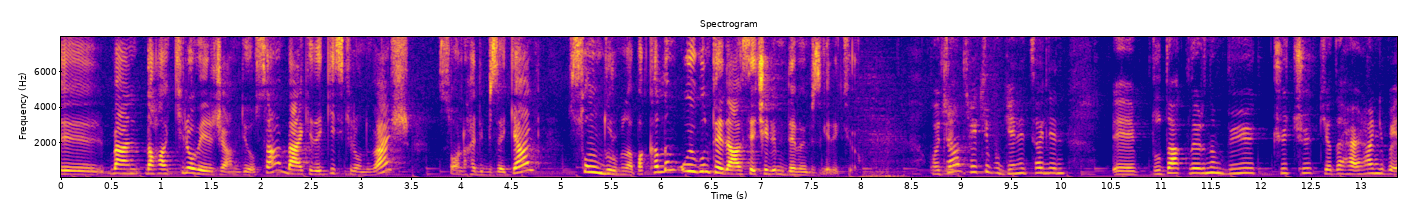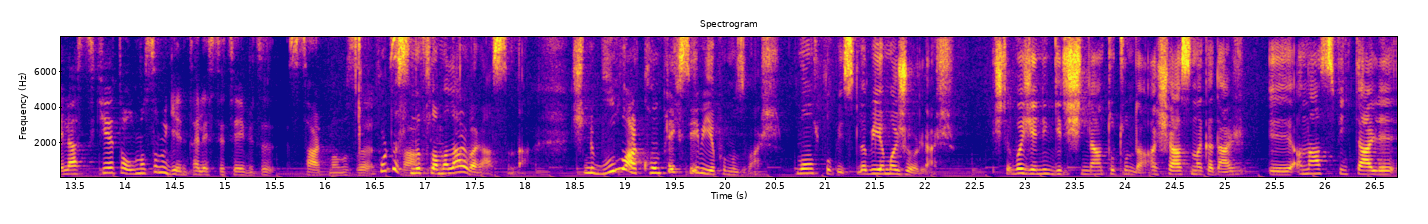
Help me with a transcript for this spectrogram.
e, ben daha kilo vereceğim diyorsa belki de git kilonu ver. Sonra hadi bize gel. Son durumuna bakalım. Uygun tedavi seçelim dememiz gerekiyor. Hocam peki bu genitalin e, dudaklarının büyük, küçük ya da herhangi bir elastikiyet olması mı genital estetiğe bizi sarkmamızı Burada sağlıyor? sınıflamalar var aslında. Şimdi vulvar kompleks diye bir yapımız var. Mons pubis, labia majörler. İşte vajenin girişinden tutun da aşağısına kadar e, anal sfinkterle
